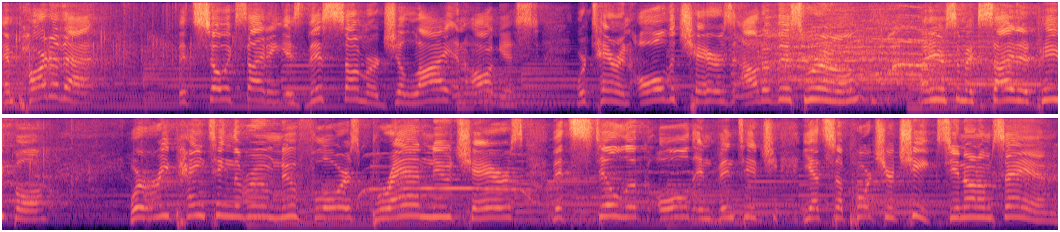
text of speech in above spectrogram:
And part of that that's so exciting is this summer, July and August, we're tearing all the chairs out of this room. I hear some excited people. We're repainting the room, new floors, brand new chairs that still look old and vintage, yet support your cheeks. You know what I'm saying?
